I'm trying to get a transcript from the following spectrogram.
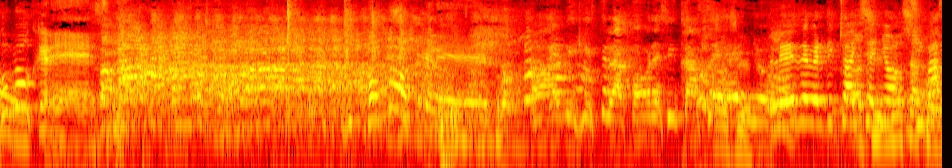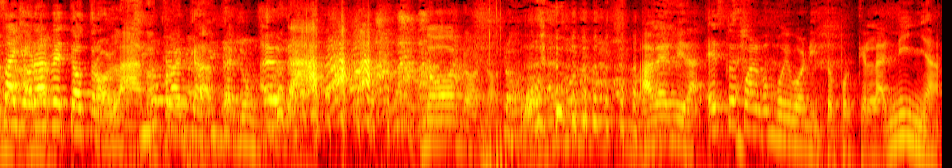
¿Cómo crees? ¿Cómo crees? Ay, dijiste la pobrecita señor. Le he de haber dicho, ay Así señor, no se si vas a llorar, vete a otro lado, francamente. Jones. No, no, no. A ver, mira, esto fue algo muy bonito porque la niña,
